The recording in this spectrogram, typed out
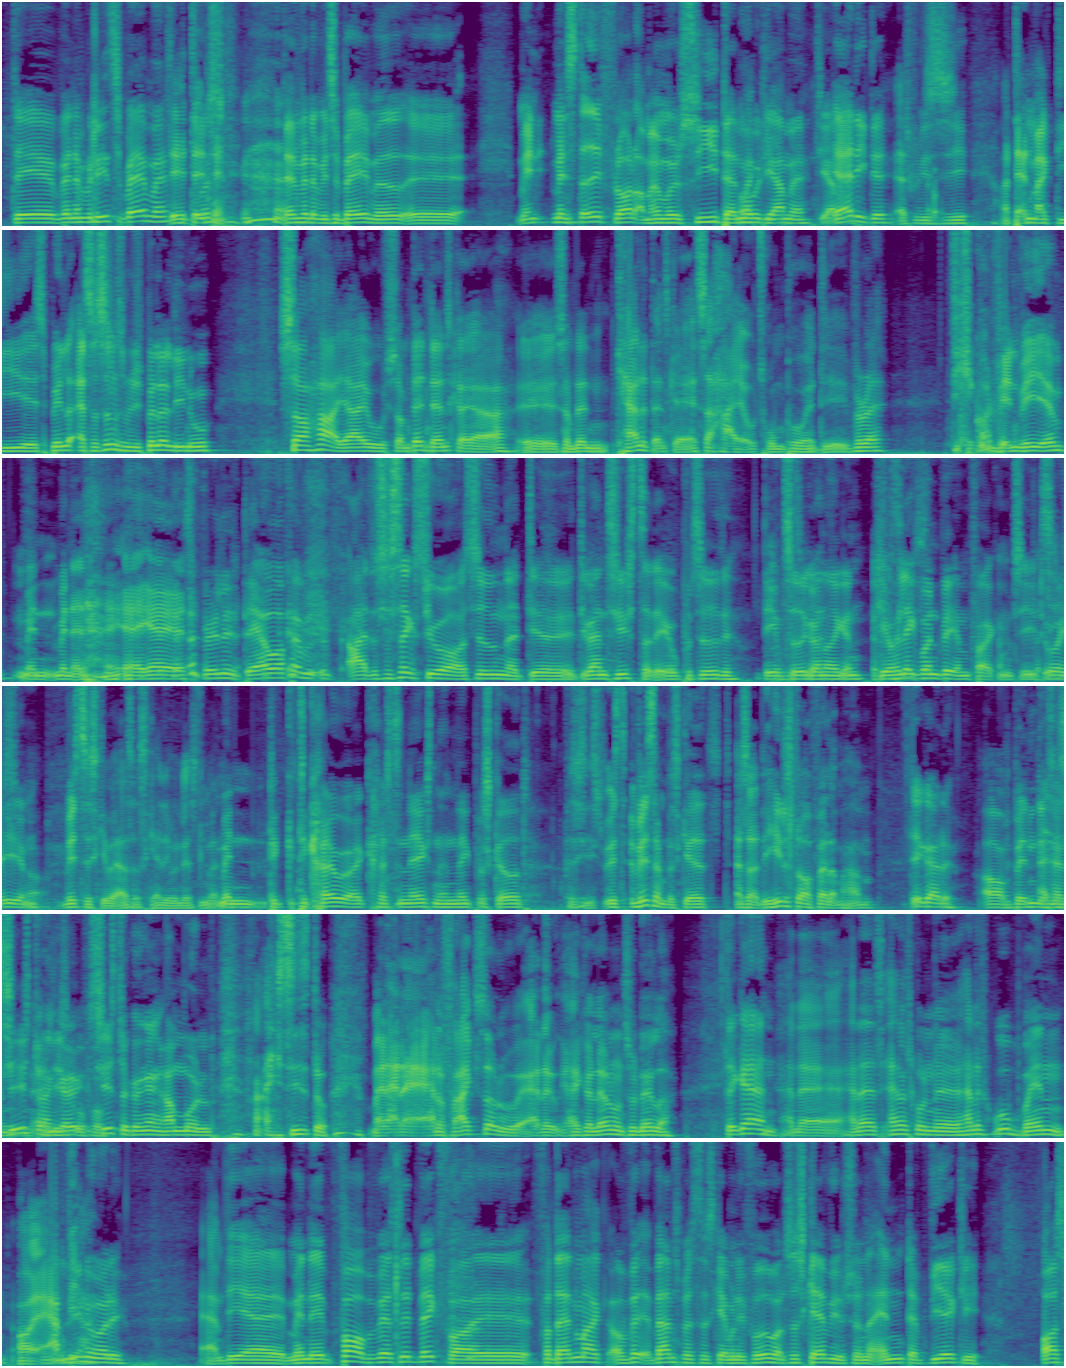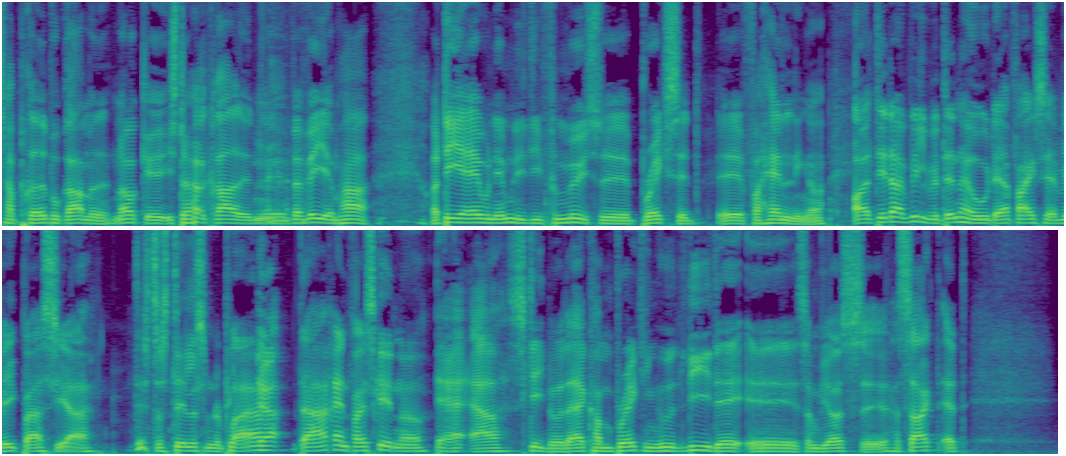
Det vender vi lige tilbage med. Det, det, den, den vender vi tilbage med. Øh, men, men stadig flot, og man må jo sige, Danmark... Oh, de er med. De er, ja, de det, jeg skulle lige sige. Og Danmark, de spiller... Altså sådan som de spiller lige nu, så har jeg jo, som den dansker jeg er, øh, som den kernedansker jeg er, så har jeg jo trum på, at øh, hvad vi kan godt vinde VM. Men, men ja, ja, ja, selvfølgelig. Det er jo fem, ej, det er så 26 år siden, at de, de vandt sidst, så det er jo på tide, det, det er på tide at gøre noget igen. De har jo heller ikke vundet VM før, kan man sige. Præcis. Det var EM. Hvis det skal være, så skal det jo næsten være. Men det, det kræver jo, at Christian Eriksen han ikke bliver skadet. Præcis. Hvis, hvis han bliver skadet, altså det hele står falder med ham. Det gør det. Og Bente, altså, han, sidste, han, han, han, sidste kan ikke engang ramme målet. Nej, sidste Men han er, han er fræk, så du, han, er, han kan lave nogle tunneller. Det kan han. Han er, han er, han er, sgu, en, han er sgu god på banen. Og ja, lige nu er det. Ja, det er, men øh, for at bevæge os lidt væk fra, øh, fra Danmark og verdensmesterskaberne i fodbold, så skal vi jo til noget andet, der virkelig også har præget programmet, nok øh, i større grad end øh, hvad VM har. Og det er jo nemlig de famøse Brexit-forhandlinger. Øh, og det, der er vildt ved den her uge, det er faktisk, at vi ikke bare siger, det står stille, som det plejer. Ja. Der er rent faktisk sket noget. Der er sket noget. Der er kommet breaking ud lige i dag, øh, som vi også øh, har sagt, at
